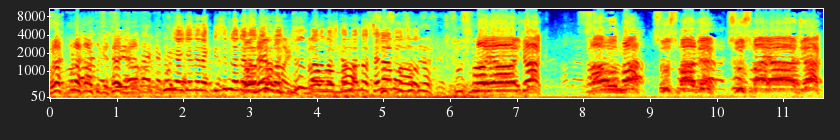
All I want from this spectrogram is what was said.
Bırak bırak artık yeter ya. Buraya gelerek bizimle beraber olan yapmayın? tüm baro başkanlarına selam olsun. Susmayacak! Savunma susmadı, susmayacak!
